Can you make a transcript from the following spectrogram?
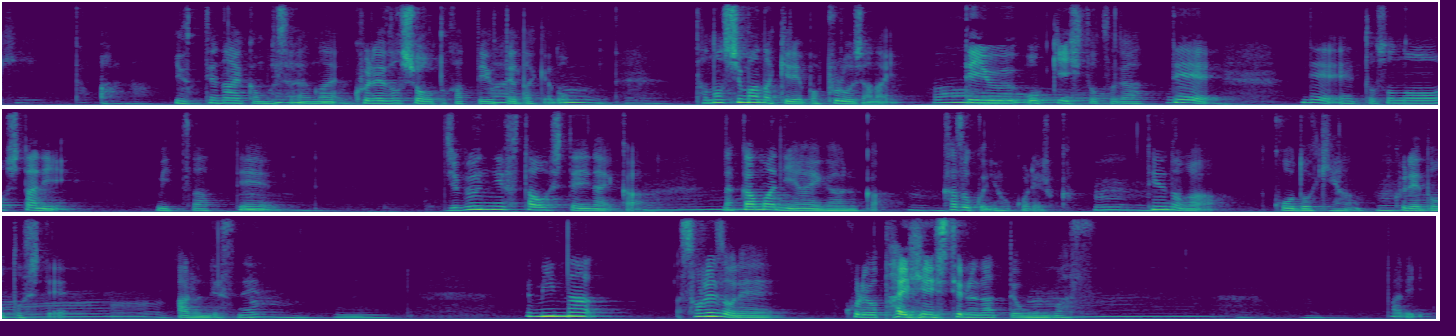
聞いたかな、言ってないかもしれない。クレド賞とかって言ってたけど、はい。うん楽しまなければプロじゃない。うんっていう大きい一つがあって、で、えっとその下に3つあって、自分に蓋をしていないか、うん。仲間に愛があるかうん。家族に誇れるかうん。っていうのが行動規範、クレドとしてうんあるんですね。うん。みんなそれぞれこれを体現してるなって思います。やっぱり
